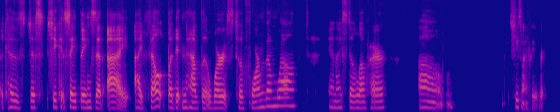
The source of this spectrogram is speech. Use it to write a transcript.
because just she could say things that I I felt but didn't have the words to form them well, and I still love her. Um, she's my favorite.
